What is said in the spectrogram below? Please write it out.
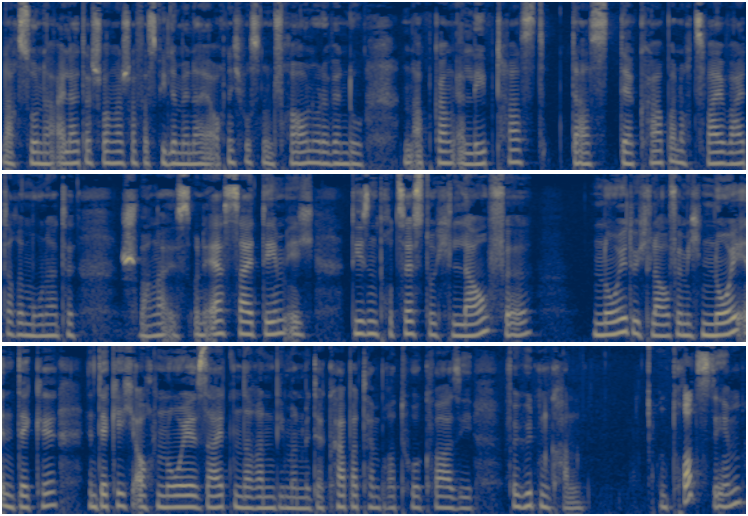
nach so einer Eileiterschwangerschaft, was viele Männer ja auch nicht wussten und Frauen, oder wenn du einen Abgang erlebt hast, dass der Körper noch zwei weitere Monate schwanger ist. Und erst seitdem ich diesen Prozess durchlaufe, neu durchlaufe, mich neu entdecke, entdecke ich auch neue Seiten daran, wie man mit der Körpertemperatur quasi verhüten kann. Und trotzdem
